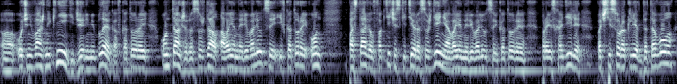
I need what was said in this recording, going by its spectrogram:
очень важной книги Джереми Блэка, в которой которой он также рассуждал о военной революции и в которой он поставил фактически те рассуждения о военной революции, которые происходили почти 40 лет до того,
